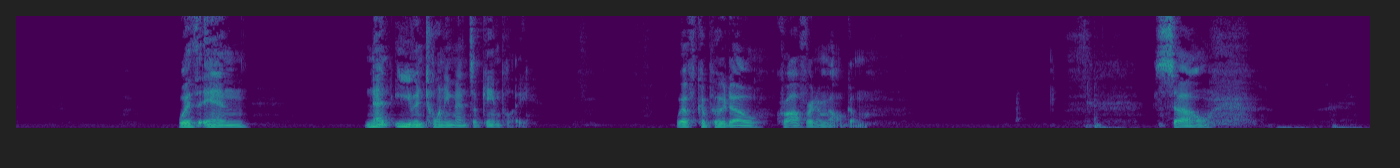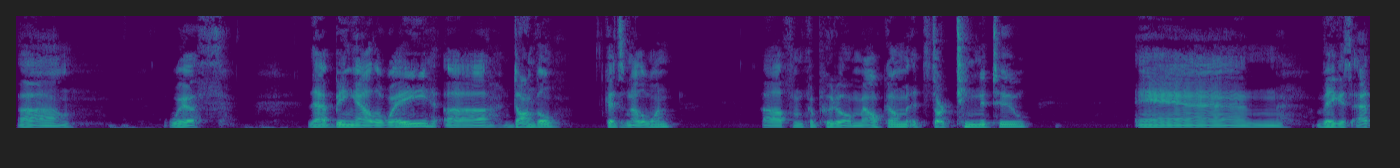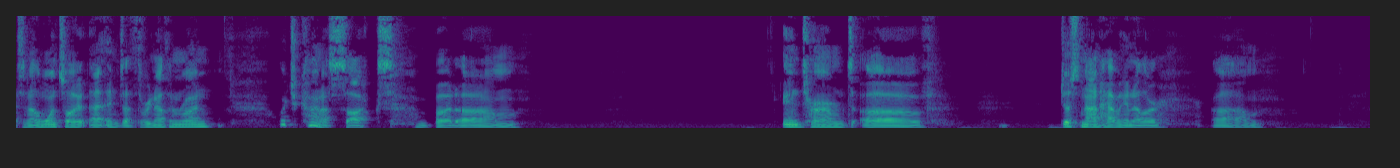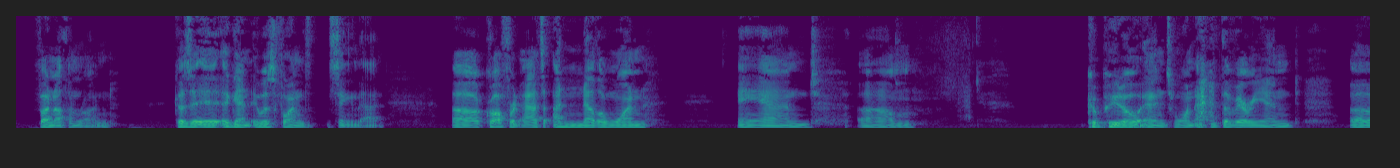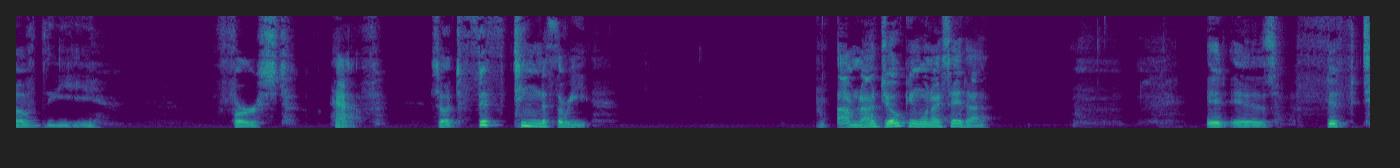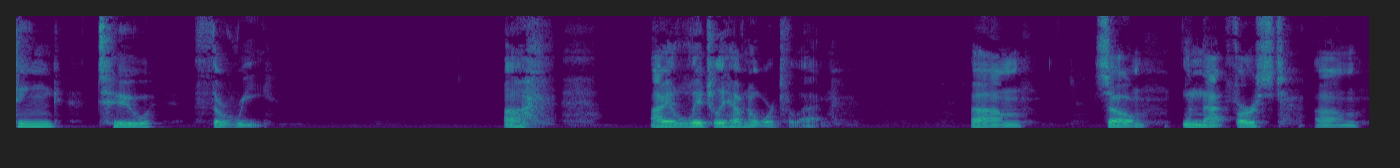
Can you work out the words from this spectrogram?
within not even 20 minutes of gameplay with Caputo, Crawford, and Malcolm. So, um, with that being out of the way, uh, Donville gets another one uh, from Caputo and Malcolm. It's 13 to 2. And Vegas adds another one, so that ends a 3 nothing run, which kind of sucks. But um, in terms of just not having another um, fun nothing run. Because again it was fun seeing that. Uh, crawford adds another one and um, caputo ends one at the very end of the first half. So it's 15 to 3 i'm not joking when i say that it is 15 to 3. Uh, I literally have no words for that. Um, so in that first, um,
